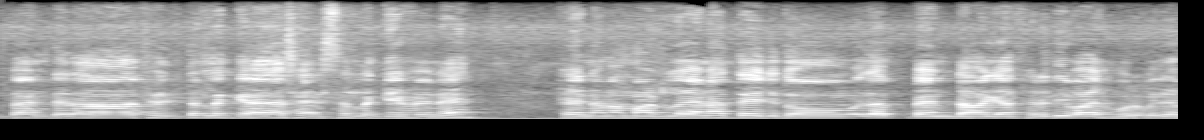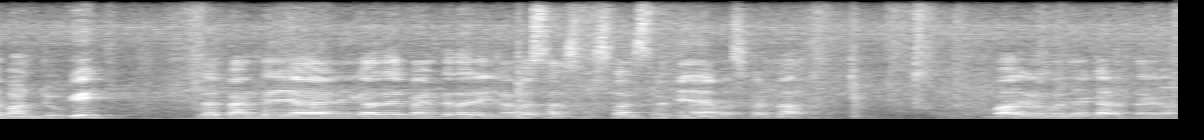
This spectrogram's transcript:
ਬੈਂਡ ਦਾ ਫਿਲਟਰ ਲੱਗਿਆ ਹੋਇਆ ਸੈਂਸਰ ਲੱਗੇ ਹੋਏ ਨੇ। ਫਿਰ ਨਵਾਂ ਮਾਡਲ ਆਇਆ ਨਾ, ਤੇ ਜਦੋਂ ਇਹਦਾ ਬੈਂਡ ਆ ਗਿਆ, ਫਿਰ ਇਹਦੀ ਆਵਾਜ਼ ਹੋਰ ਵਧੀਆ ਬਣ ਜੂਗੀ ਇਹਦਾ ਬੈਂਡ ਜਾਇਆ ਆਇਆ ਨਹੀਂਗਾ ਤੇ ਬੈਂਡ ਦਾ ਰੀਜਨ ਬਸ ਸੈਂਸਰ ਗਿਆ ਬਸ ਕੱਢਾ ਬਾਹਰ ਨੂੰ ਵਧੀਆ ਕਰਦਾ ਹੈਗਾ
